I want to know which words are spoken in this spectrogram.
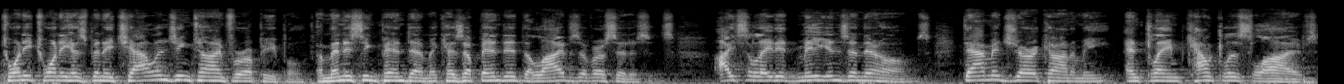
2020 has been a challenging time for our people. A menacing pandemic has upended the lives of our citizens, isolated millions in their homes, damaged our economy, and claimed countless lives.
